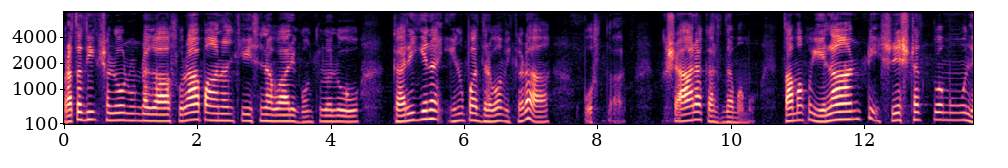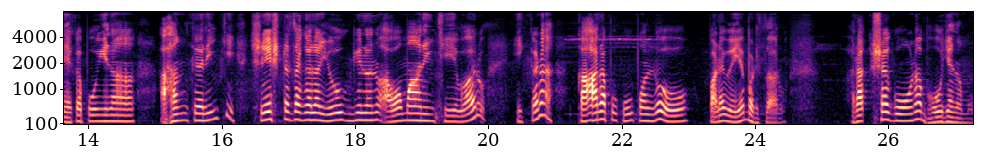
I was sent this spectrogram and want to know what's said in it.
వ్రతదీక్షలో నుండగా సురాపానం చేసిన వారి గొంతులలో కరిగిన ఇనుప ద్రవం ఇక్కడ పోస్తారు. క్షారకర్దమము. తమకు ఎలాంటి శ్రేష్టత్వము లేకపోయినా అహంకరించి శ్రేష్టత గల యోగ్యులను అవమానించేవారు ఇక్కడ కారపు కూపంలో పడవేయబడతారు. రక్షగోణ భోజనము.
